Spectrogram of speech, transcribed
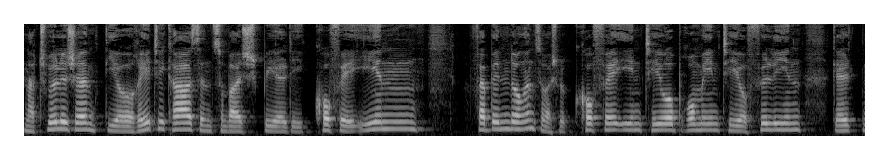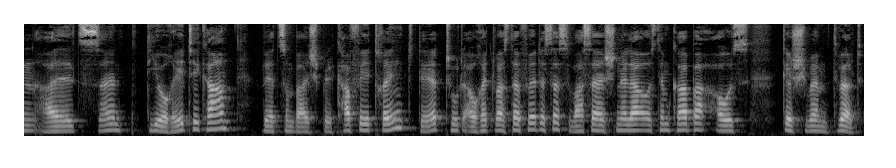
Natürliche Diuretika sind zum Beispiel die Koffeinverbindungen, zum Beispiel Koffein, Theobromin, Theophyllin gelten als äh, Diuretika. Wer zum Beispiel Kaffee trinkt, der tut auch etwas dafür, dass das Wasser schneller aus dem Körper ausgeschwemmt wird.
